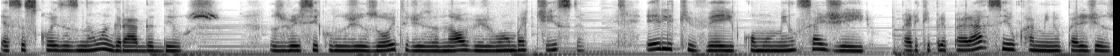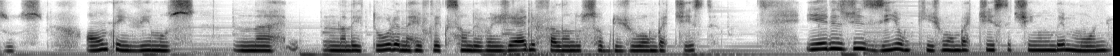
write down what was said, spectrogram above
Essas coisas não agradam a Deus. Nos versículos 18 e 19, João Batista, ele que veio como mensageiro para que preparassem o caminho para Jesus. Ontem vimos na, na leitura, na reflexão do Evangelho, falando sobre João Batista, e eles diziam que João Batista tinha um demônio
